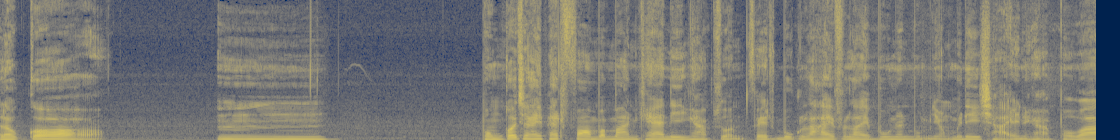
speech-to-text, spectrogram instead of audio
แล้วก็ผมก็จะให้แพลตฟอร์มประมาณแค่นี้ครับ ส่วน Facebook Live อะไรพวกนั้นผมยังไม่ได้ใช้นะครับ เพราะว่า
